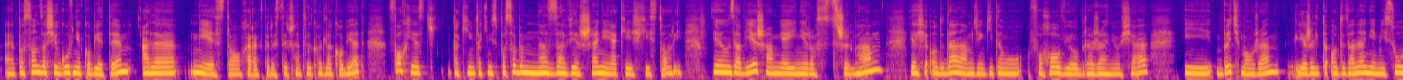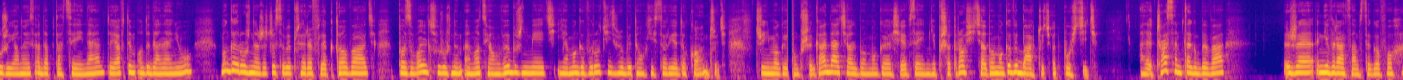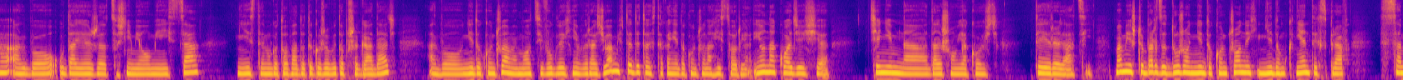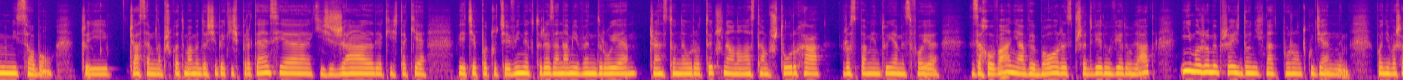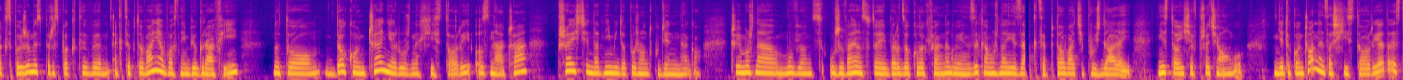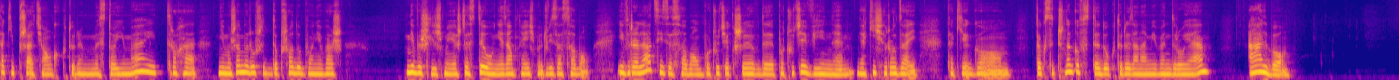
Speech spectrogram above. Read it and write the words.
e, posądza się głównie kobiety, ale nie jest to charakterystyczne tylko dla kobiet. Foch jest takim, takim sposobem na zawieszenie jakiejś historii. Ja ją zawieszam, ja jej nie rozstrzygam, ja się oddalam dzięki temu fochowi, obrażeniu się i być może, jeżeli to oddalenie mi służy i ono jest adaptacyjne, to ja w tym oddaleniu mogę różne rzeczy sobie przereflektować, pozwolić różnym emocjom wybrzmieć i ja mogę wrócić, żeby tą historię dokończyć. Czyli mogę ją przegadać, albo mogę się wzajemnie przeprosić, albo mogę wybaczyć, odpuścić. Ale czasem tak bywa, że nie wracam z tego focha, albo udaję, że coś nie miało miejsca, nie jestem gotowa do tego, żeby to przegadać albo nie dokończyłam emocji, w ogóle ich nie wyraziłam, i wtedy to jest taka niedokończona historia. I ona kładzie się cieniem na dalszą jakość tej relacji. Mam jeszcze bardzo dużo niedokończonych i niedomkniętych spraw z samymi sobą, czyli czasem na przykład mamy do siebie jakieś pretensje, jakiś żal, jakieś takie, wiecie, poczucie winy, które za nami wędruje, często neurotyczne, ono nas tam szturcha, rozpamiętujemy swoje zachowania, wybory sprzed wielu, wielu lat i nie możemy przejść do nich na porządku dziennym, ponieważ jak spojrzymy z perspektywy akceptowania własnej biografii, no to dokończenie różnych historii oznacza przejście nad nimi do porządku dziennego. Czyli można, mówiąc, używając tutaj bardzo kolokwialnego języka, można je zaakceptować i pójść dalej. Nie stoi się w przeciągu. Niedokończone zaś historie to jest taki przeciąg, którym my stoimy i trochę nie możemy ruszyć do przodu, ponieważ nie wyszliśmy jeszcze z tyłu, nie zamknęliśmy drzwi za sobą. I w relacji ze sobą poczucie krzywdy, poczucie winy, jakiś rodzaj takiego toksycznego wstydu, który za nami wędruje, albo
